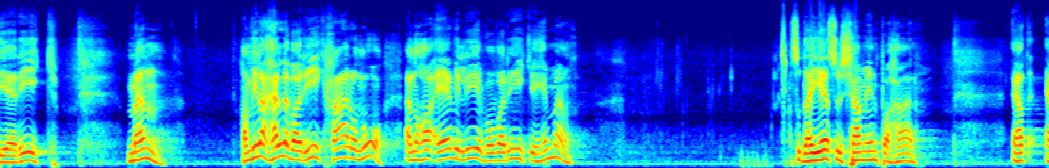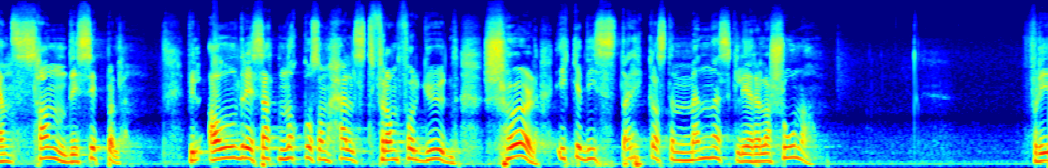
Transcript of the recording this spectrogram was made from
de er rike. Men han ville heller være rik her og nå enn å ha evig liv og være rik i himmelen. Så det Jesus kommer inn på her, er at en sann disippel vil aldri sette noe som helst framfor Gud, sjøl ikke de sterkeste menneskelige relasjoner. Fordi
